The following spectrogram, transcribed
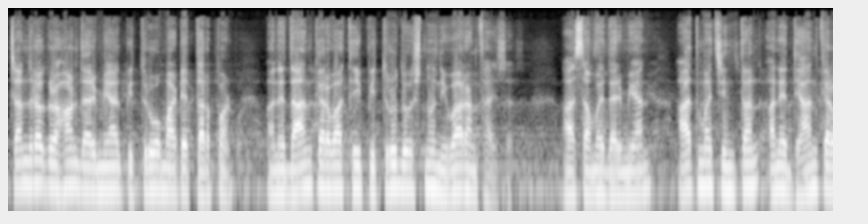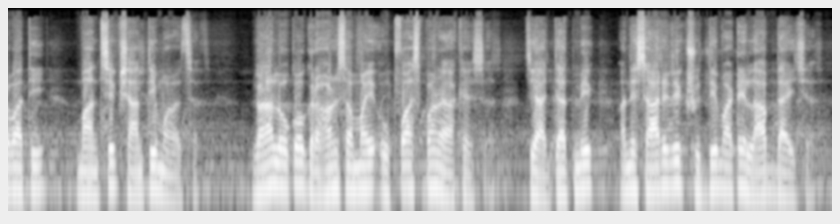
ચંદ્રગ્રહણ દરમિયાન પિતૃઓ માટે તર્પણ અને દાન કરવાથી પિતૃદોષનું નિવારણ થાય છે. આ સમય દરમિયાન આત્મચિંતન અને ધ્યાન કરવાથી માનસિક શાંતિ મળે છે. ઘણા લોકો ગ્રહણ સમયે ઉપવાસ પણ રાખે છે, જે આધ્યાત્મિક અને શારીરિક શુદ્ધિ માટે લાભદાયી છે.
